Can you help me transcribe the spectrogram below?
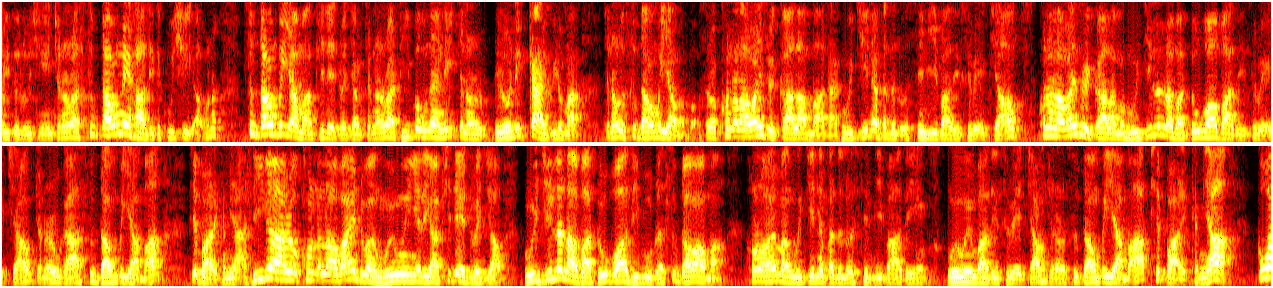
ပြီဆိုလို့ရှိရင်ကျွန်တော်တို့ကဆူတောင်းတဲ့ဟာလေးတစ်ခုရှိတာပေါ့နော်ဆူတောင်းပေးရမှာဖြစ်တဲ့အတွက်ကြောင့်ကျွန်တော်တို့ကဒီပုံစံလေးကျွန်တော်တို့ဒီလိုလေးကင်ပြီးတော့မှကျွန်တော်တို့ဆူတောင်းပေးရမှာပေါ့ဆိုတော့ခုနလပိုင်းဆိုကာလာမှာဒါငွေကြေးနဲ့ပတ်သက်လို့အဆင်ပြေပါသည်ဆိုတဲ့အကြောင်းခုနလပိုင်းဆိုကာလာမှာငွေကြေးလက်လာပါတိုးပွားပါသည်ဆိုတဲ့အကြောင်းကျွန်တော်တို့ကဆူတောင်းပေးရမှာ ဖြစ်ပါတယ်ခင်ဗျအဓိကကတော့ခုနလပိုင်းအတွက်ငွေဝင်ရတရားဖြစ်တဲ့အတွက်ကြောင့်ငွေကြေးလက်လာပါတိုးပွားစီဖို့ဖို့အတွက်ဆုတောင်းရမှာခရိုနာပိုင်းမှာငွေကြေးနဲ့ပတ်သက်လို့အဆင်ပြေပါစေငွေဝင်ပါစေဆိုတဲ့အကြောင်းကျွန်တော်တို့ဆုတောင်းပေးရမှာဖြစ်ပါတယ်ခင်ဗျာကိုက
